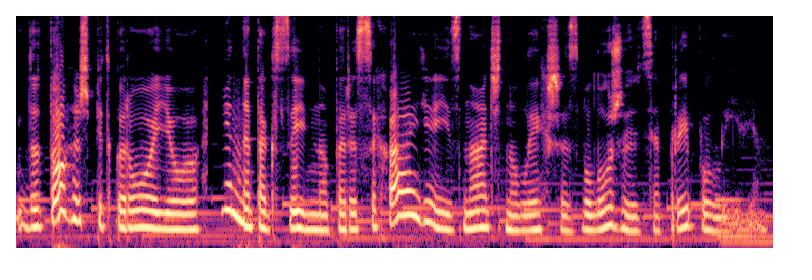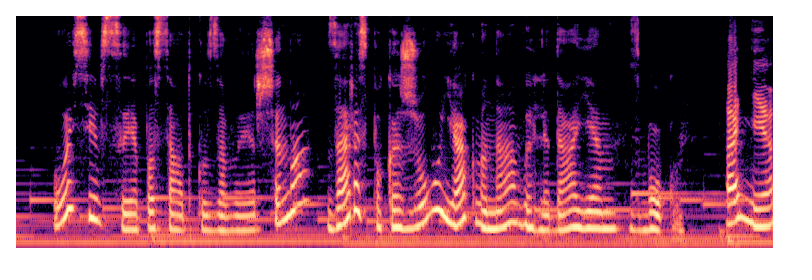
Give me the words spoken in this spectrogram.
До того ж, під корою він не так сильно пересихає і значно легше зволожується при поливі. Ось і все, посадку завершено. Зараз покажу, як вона виглядає збоку. А ні,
